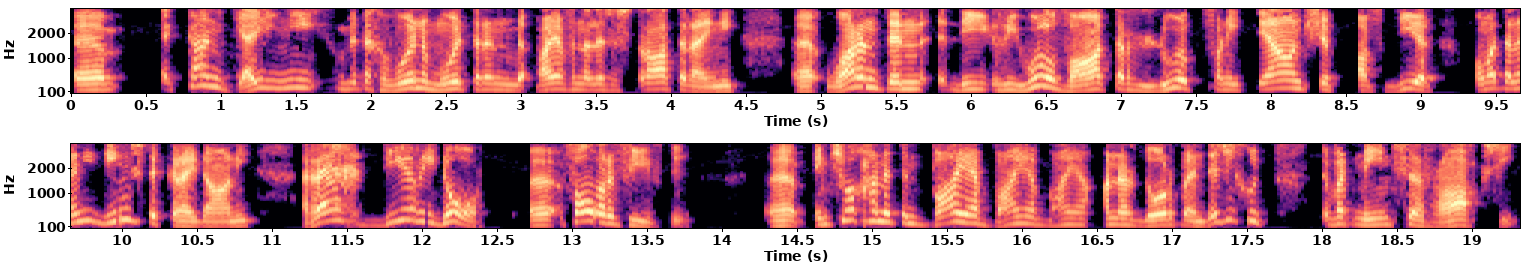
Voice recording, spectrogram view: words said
Um kan jy nie met 'n gewone motor in baie van hulle se strate ry nie. Uh Warrington die rioolwater loop van die township af deur omdat hulle nie dienste kry daar nie reg deur die dorp uh Valrivier toe. Uh en so gaan dit in baie baie baie ander dorpe en dis die goed wat mense raak sien.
